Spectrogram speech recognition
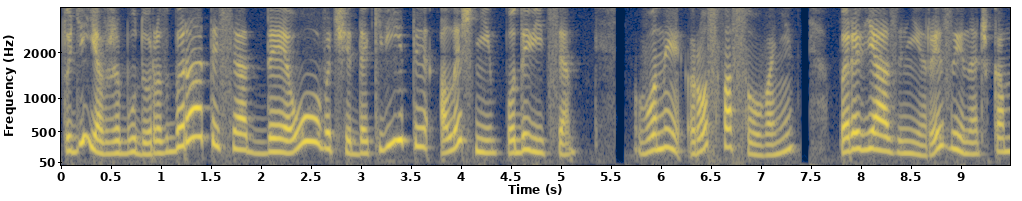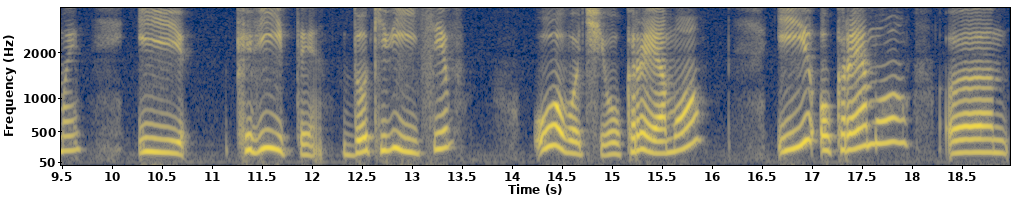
тоді я вже буду розбиратися, де овочі, де квіти, але ж ні, подивіться. Вони розфасовані, перев'язані резиночками, і квіти до квітів, овочі окремо і окремо е,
